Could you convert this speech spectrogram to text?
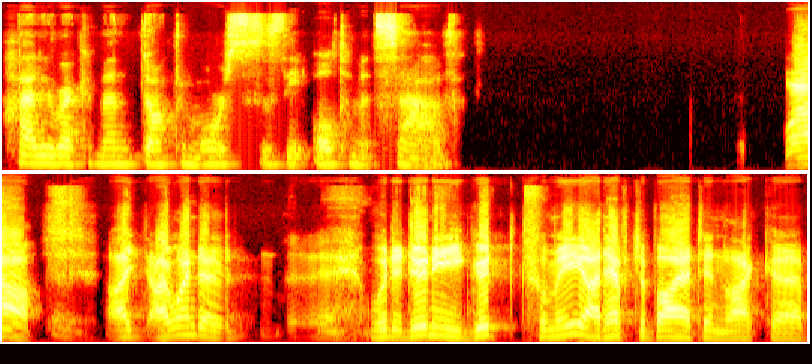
highly recommend dr morse's is the ultimate salve Wow, I I wonder, would it do any good for me? I'd have to buy it in like a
